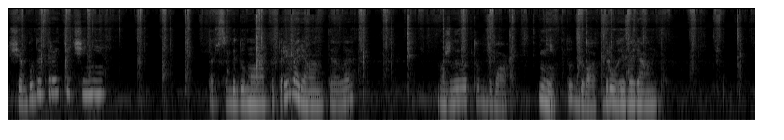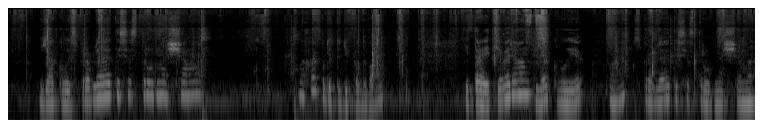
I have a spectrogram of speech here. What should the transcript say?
Ще буде третій чи ні? Так собі думала по три варіанти, але можливо тут два. Ні, тут два. Другий варіант. Як ви справляєтеся з труднощами? Нехай буде тоді по два. І третій варіант, як ви м, справляєтеся з труднощами.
